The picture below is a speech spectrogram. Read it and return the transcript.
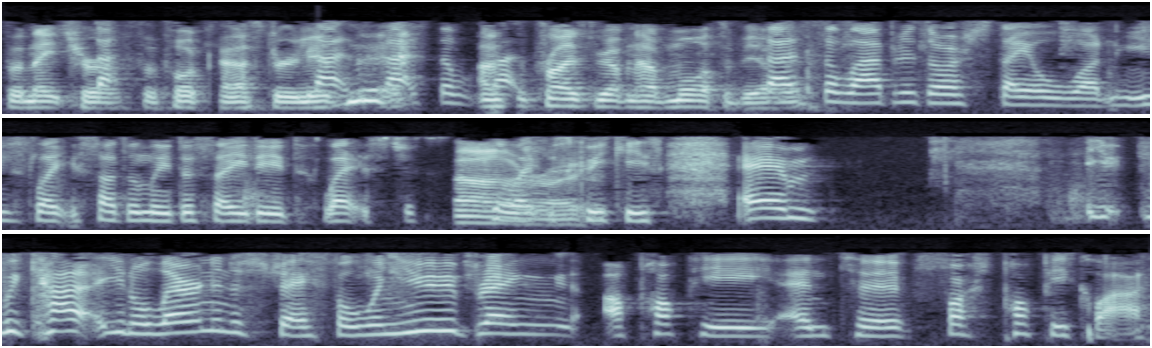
the nature that's, of the podcast, really, that's, isn't it? That's the, I'm surprised we haven't had more, to be honest. That's the Labrador style one. He's like suddenly decided, let's just uh, pull out right. the squeakies. Um, we can't, you know, learning is stressful. When you bring a puppy into first puppy class,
